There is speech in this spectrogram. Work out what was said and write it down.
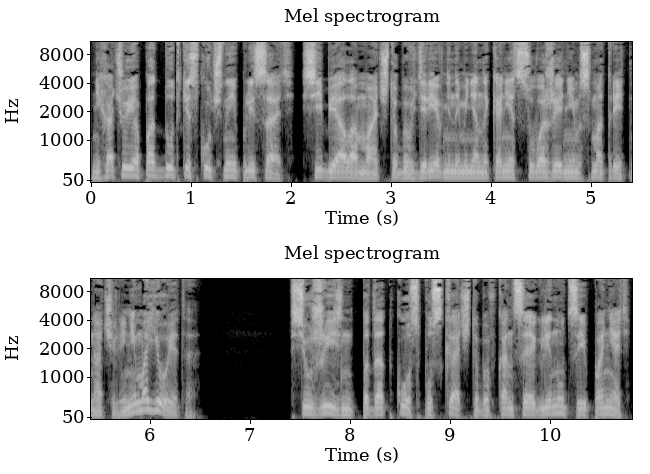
Не хочу я под дудки скучные плясать, себя ломать, чтобы в деревне на меня наконец с уважением смотреть начали. Не мое это. Всю жизнь под откос спускать, чтобы в конце оглянуться и понять,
